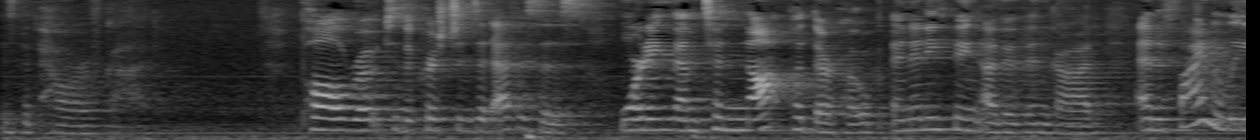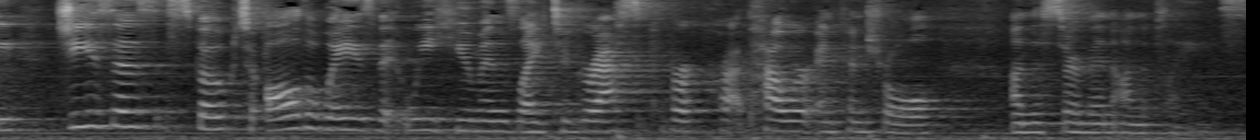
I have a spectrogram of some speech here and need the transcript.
is the power of God. Paul wrote to the Christians at Ephesus, warning them to not put their hope in anything other than God. And finally, Jesus spoke to all the ways that we humans like to grasp for power and control on the Sermon on the Plains.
